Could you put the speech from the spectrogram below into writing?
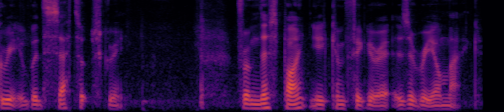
greeted with setup screen. From this point, you configure it as a real Mac.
